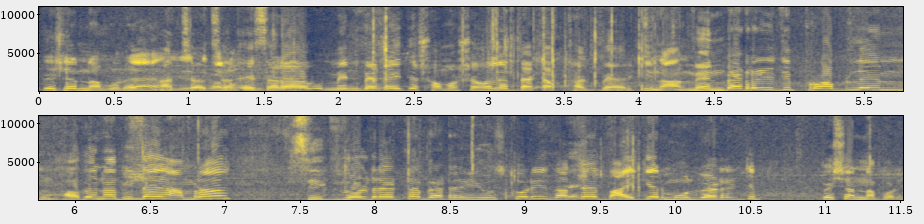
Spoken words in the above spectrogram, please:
প্রেশার না পড়ে হ্যাঁ। আচ্ছা আচ্ছা। এছাড়া মেন ব্যাটারিতে সমস্যা হলে ব্যাকআপ থাকবে আর কি? না মেন ব্যাটারিতে প্রবলেম হবে না বিদায় আমরা সিক্স ভোল্টের একটা ব্যাটারি ইউজ করি যাতে বাইকের মূল ব্যাটারিতে প্রেশার না পড়ে।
